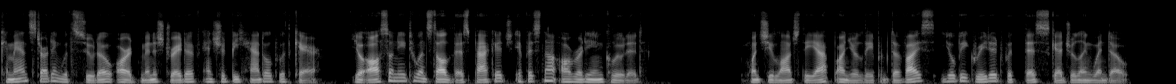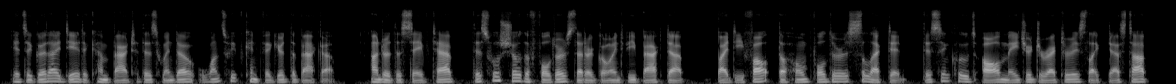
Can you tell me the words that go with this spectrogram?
commands starting with sudo are administrative and should be handled with care. You'll also need to install this package if it's not already included. Once you launch the app on your Librem device, you'll be greeted with this scheduling window. It's a good idea to come back to this window once we've configured the backup. Under the Save tab, this will show the folders that are going to be backed up. By default, the home folder is selected. This includes all major directories like desktop,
